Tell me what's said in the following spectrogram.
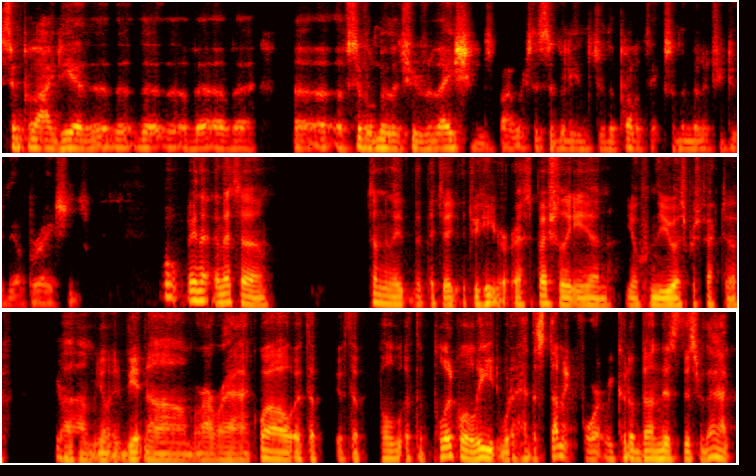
simple idea the, the, of, of, uh, of civil military relations by which the civilians do the politics and the military do the operations. Well, and, that, and that's a something that, that, that you hear, especially in you know from the U.S. perspective. Yeah. Um, you know, in Vietnam or Iraq. Well, if the if the if the political elite would have had the stomach for it, we could have done this, this, or that.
